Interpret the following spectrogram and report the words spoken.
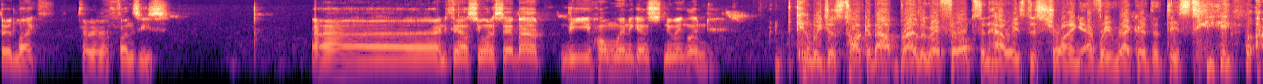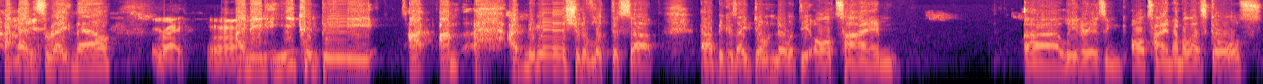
third leg for funsies. Uh, anything else you want to say about the home win against New England? Can we just talk about Bradley Wright Phillips and how he's destroying every record that this team has right now? Right. Uh-huh. I mean, he could be. I, I'm. I, maybe I should have looked this up uh, because I don't know what the all-time uh, leader is in all-time MLS goals.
